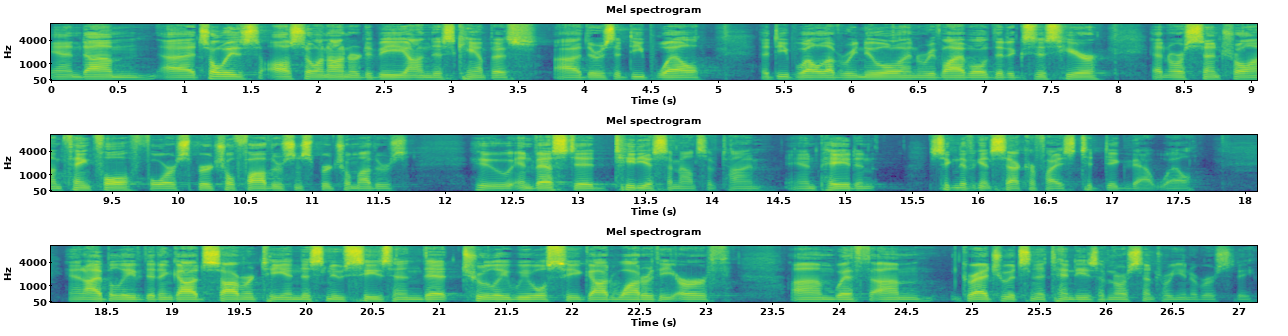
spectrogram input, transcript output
And um, uh, it's always also an honor to be on this campus. Uh, there's a deep well, a deep well of renewal and revival that exists here at North Central. I'm thankful for spiritual fathers and spiritual mothers who invested tedious amounts of time and paid an significant sacrifice to dig that well. And I believe that in God's sovereignty in this new season, that truly we will see God water the earth um, with um, graduates and attendees of North Central University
